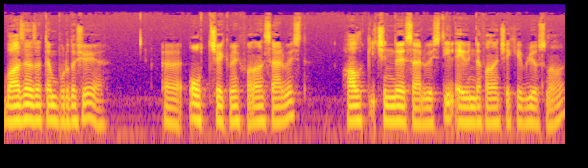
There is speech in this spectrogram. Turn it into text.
Bazen zaten burada şey ya e, ot çekmek falan serbest. Halk içinde serbest değil. Evinde falan çekebiliyorsun ama.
